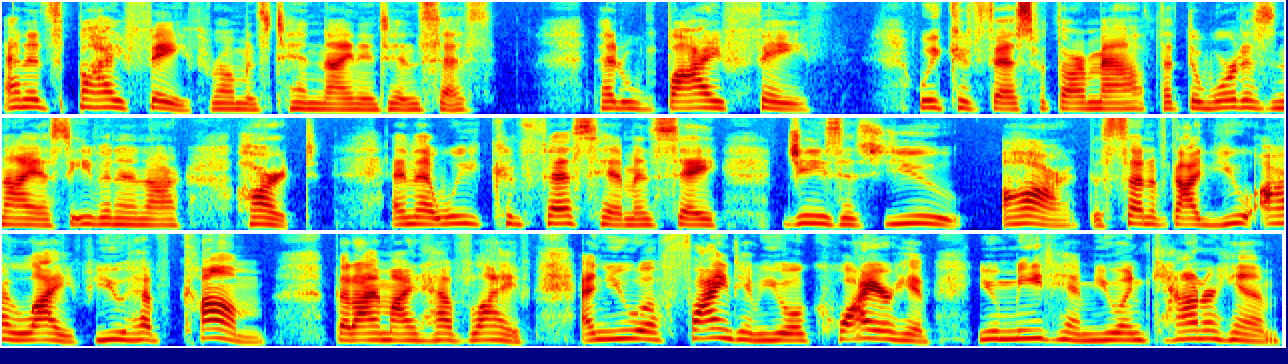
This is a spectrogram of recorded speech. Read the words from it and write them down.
And it's by faith, Romans 10 9 and 10 says, that by faith we confess with our mouth that the word is nigh us, even in our heart, and that we confess Him and say, Jesus, you are the Son of God. You are life. You have come that I might have life. And you will find him. You acquire him. You meet him. You encounter him.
